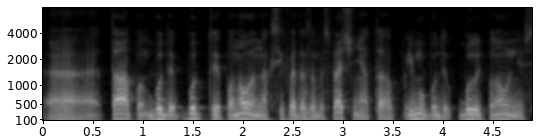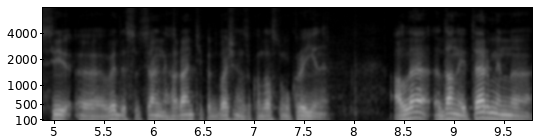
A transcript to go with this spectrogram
е, та буде бути поновлено на всіх видах забезпечення, та йому буде, будуть поновлені всі е, види соціальних гарантій, передбачені законодавством України. Але даний термін е,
